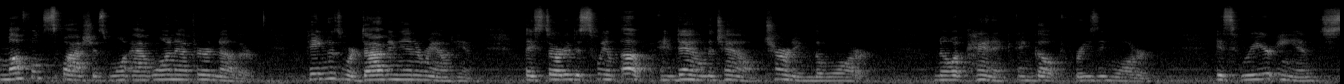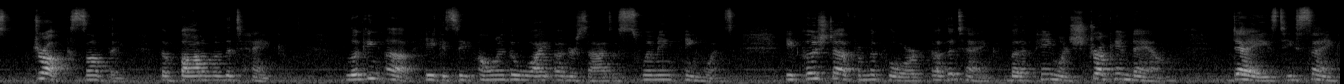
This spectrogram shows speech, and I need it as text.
muffled splashes one after another. Penguins were diving in around him. They started to swim up and down the channel, churning the water. Noah panicked and gulped freezing water. His rear end struck something, the bottom of the tank. Looking up, he could see only the white undersides of swimming penguins. He pushed up from the floor of the tank, but a penguin struck him down. Dazed, he sank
